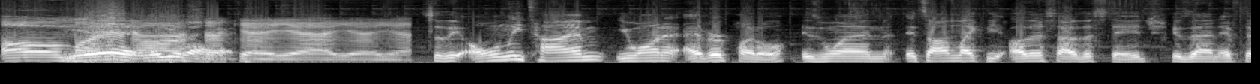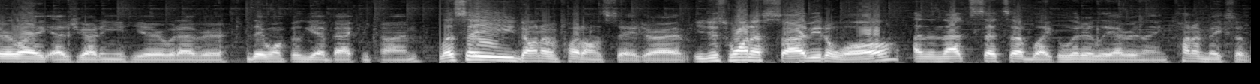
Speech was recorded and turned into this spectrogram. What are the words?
Oh my Yeah, gosh, okay, yeah, yeah, yeah. So the only time you want to ever puddle is when it's on like the other side of the stage, because then if they're like edge guarding you here or whatever, they won't be able to get back in time. Let's say you don't have a puddle on stage, alright? You just want to side beat a wall, and then that sets up like literally everything. Kind of makes up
